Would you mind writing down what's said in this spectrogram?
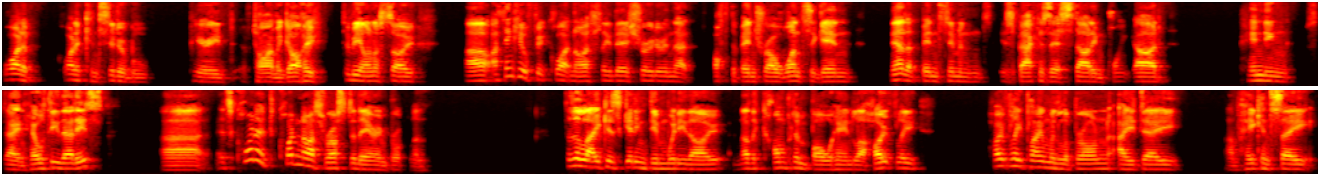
quite a quite a considerable period of time ago, to be honest. So uh, I think he'll fit quite nicely there, Schroeder, in that off the bench role once again. Now that Ben Simmons is back as their starting point guard, pending staying healthy, that is. Uh, it's quite a quite a nice roster there in Brooklyn. For the Lakers, getting Dinwiddie though, another competent ball handler. Hopefully, hopefully playing with LeBron AD, um, he can see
